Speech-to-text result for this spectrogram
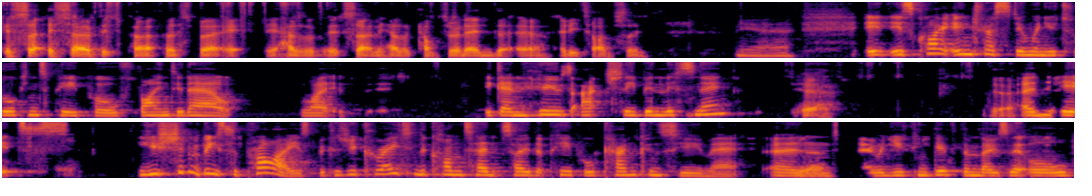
it's it served its purpose, but it it hasn't it certainly hasn't come to an end at, uh, anytime soon. Yeah, it is quite interesting when you're talking to people, finding out like again who's actually been listening. Yeah, yeah, and it's you shouldn't be surprised because you're creating the content so that people can consume it. And yeah. you know, and you can give them those little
